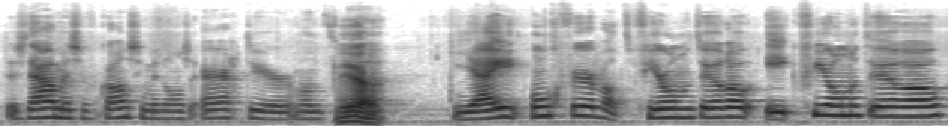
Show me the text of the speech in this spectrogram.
Dus daarom is een vakantie met ons erg duur. Want Ja. eh, jij ongeveer wat? 400 euro, ik 400 euro,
